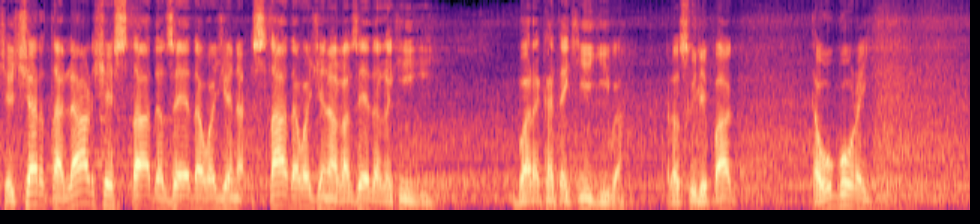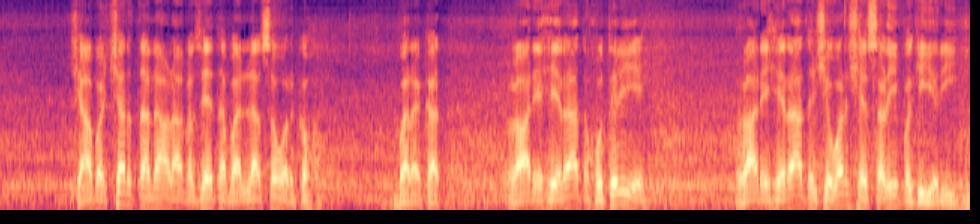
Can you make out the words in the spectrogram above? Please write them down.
چې چرته لاړ شي ستا د ځای د وجې نه ستا د وجې نه غځې دغه کېږي برکته کېږي به رسول پاک ته وګورئ چې هغه چرته لاړ هغه ځای ته به الله څه ورکو برکت غار حرا ته ختلی غار حرا ته چې ورشه سړی پکې یریږي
